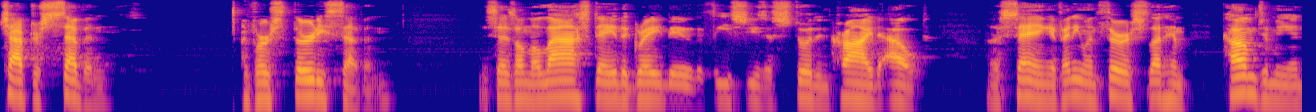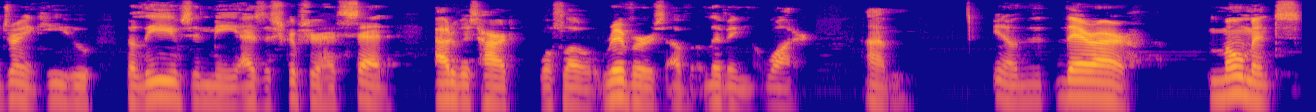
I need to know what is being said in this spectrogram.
chapter 7 verse 37. It says, On the last day, the great day of the feast, Jesus stood and cried out, uh, saying, If anyone thirsts, let him come to me and drink. He who believes in me, as the scripture has said, out of his heart will flow rivers of living water. Um, you know, th- there are moments,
